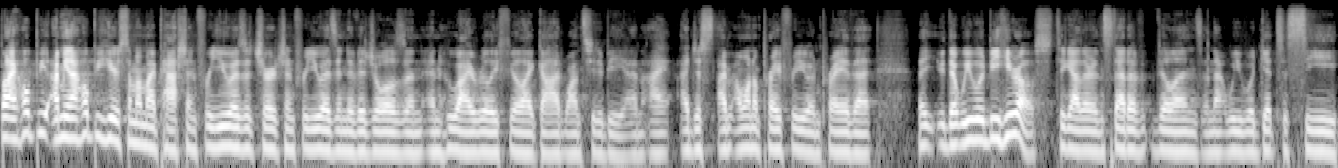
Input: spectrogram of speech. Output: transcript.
but I hope you, I mean, I hope you hear some of my passion for you as a church and for you as individuals and, and who I really feel like God wants you to be. And I, I just, I, I want to pray for you and pray that, that, that we would be heroes together instead of villains and that we would get to see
